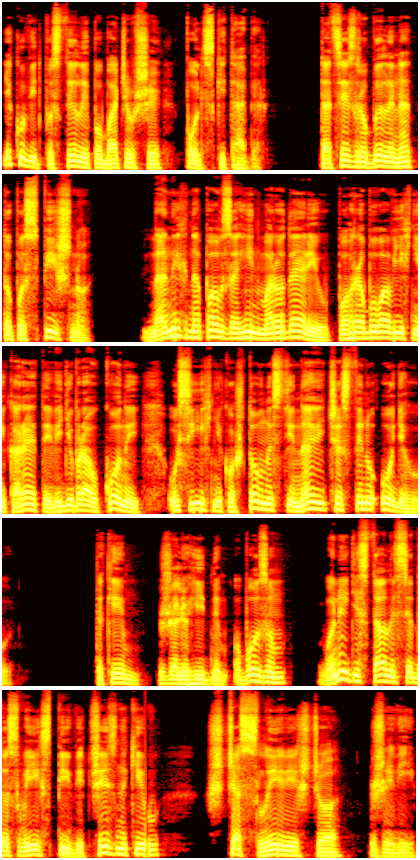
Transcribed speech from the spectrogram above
яку відпустили, побачивши польський табір. Та це зробили надто поспішно. На них напав загін мародерів, пограбував їхні карети, відібрав коней, усі їхні коштовності, навіть частину одягу. Таким жалюгідним обозом вони дісталися до своїх співвітчизників, щасливі, що живі.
